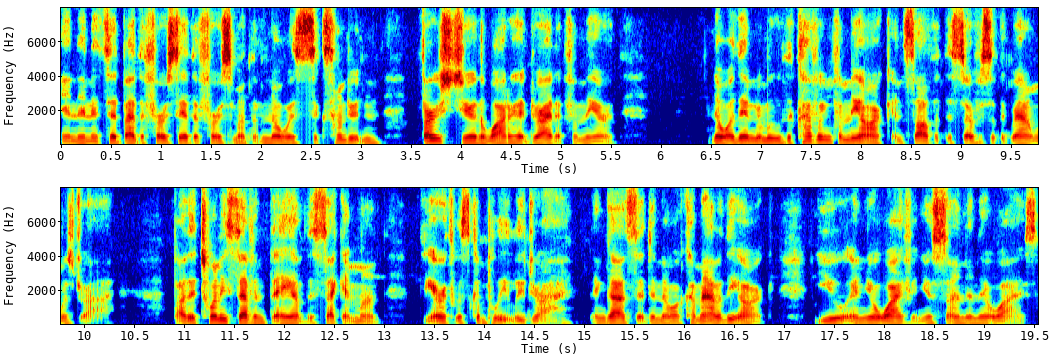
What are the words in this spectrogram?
And then it said by the first day of the first month of Noah's 601st year, the water had dried up from the earth. Noah then removed the covering from the ark and saw that the surface of the ground was dry. By the 27th day of the second month, the earth was completely dry. And God said to Noah, Come out of the ark, you and your wife and your son and their wives.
